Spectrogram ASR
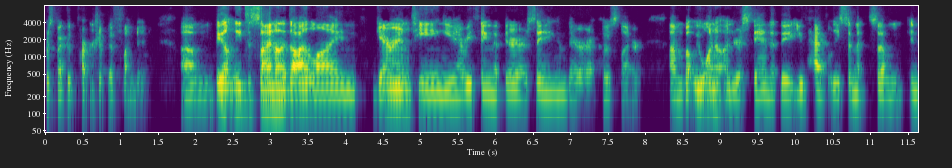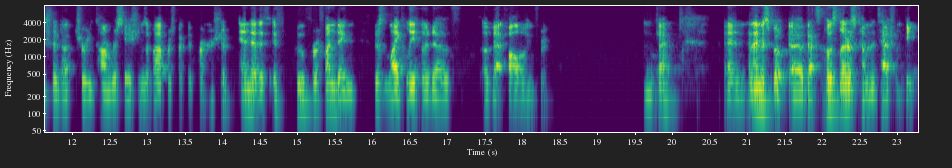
prospective partnership if funded. Um, they don't need to sign on the dotted line guaranteeing you everything that they're saying in their host letter. Um, but we want to understand that they you've had at least some some introductory conversations about prospective partnership, and that if, if approved for funding, there's likelihood of of that following through. Okay. And, and I misspoke. Uh, that's host letters come in attachment B.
